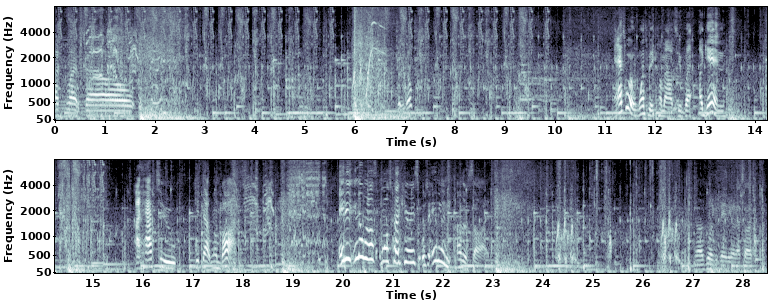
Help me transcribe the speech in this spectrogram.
There we go. And that's where it wants me to come out to, but again, I have to get that one box. And it, you know what else? I'm also kind of curious. Was there anything on the other side? No, I was looking at anything on that side.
